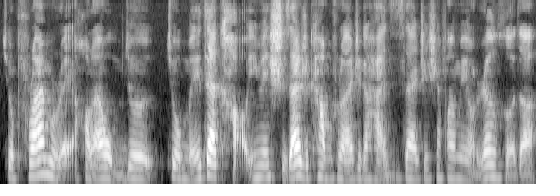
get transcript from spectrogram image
就 primary，后来我们就就没再考，因为实在是看不出来这个孩子在这些方面有任何的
